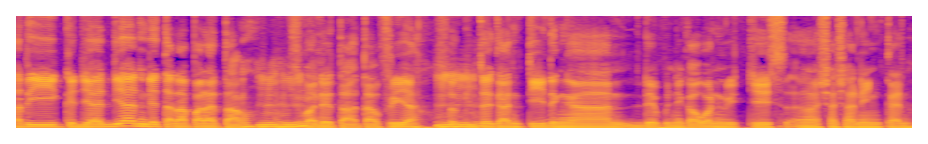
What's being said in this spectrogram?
hari kejadian dia tak dapat datang mm-hmm. sebab dia tak tak free lah. So mm-hmm. kita ganti dengan dia punya kawan which is uh, Shasha Ningkan.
